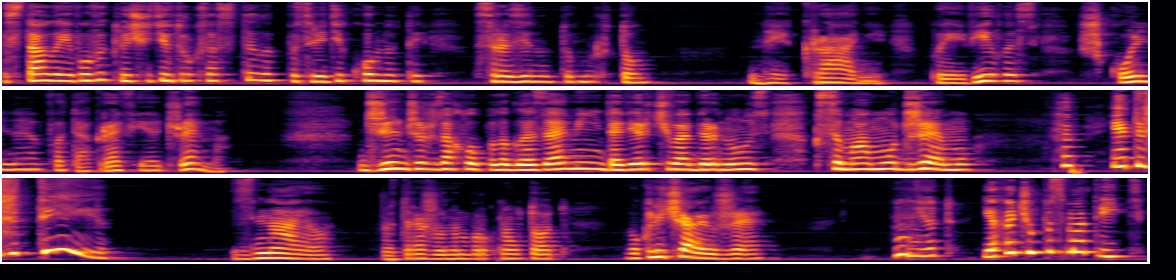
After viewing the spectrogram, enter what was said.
стала его выключить и вдруг застыла посреди комнаты с разинутым ртом. На экране появилась школьная фотография Джема. Джинджер захлопала глазами и недоверчиво обернулась к самому Джему. «Это же ты!» «Знаю», – раздраженно буркнул тот. «Выключай уже!» «Нет, я хочу посмотреть!»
